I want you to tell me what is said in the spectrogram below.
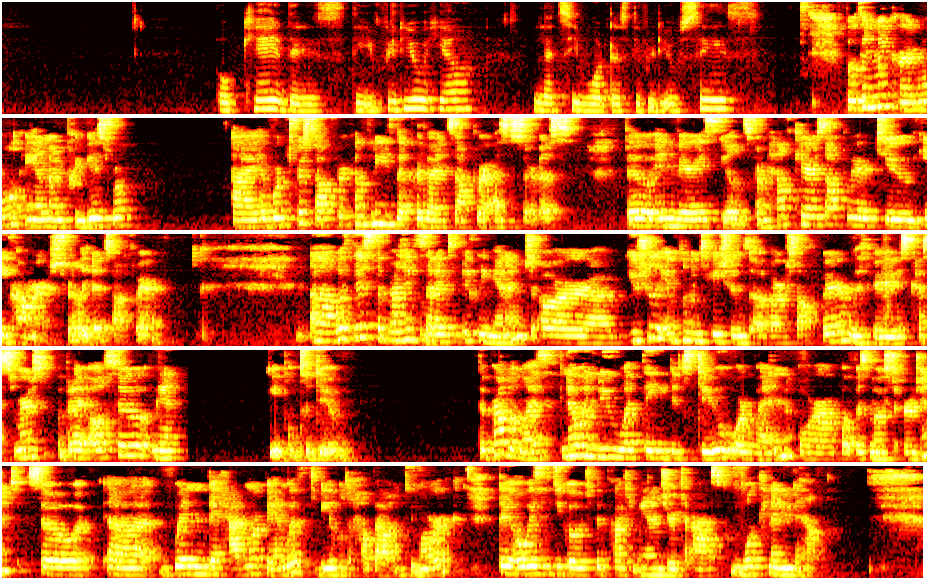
okay there is the video here. Let's see what does the video says. Both in my current role and my previous role i have worked for software companies that provide software as a service though in various fields from healthcare software to e-commerce related software. Uh, with this, the projects that I typically manage are uh, usually implementations of our software with various customers, but I also manage people to do. The problem was no one knew what they needed to do or when or what was most urgent. So uh, when they had more bandwidth to be able to help out and do more work, they always had to go to the project manager to ask, what can I do to help?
